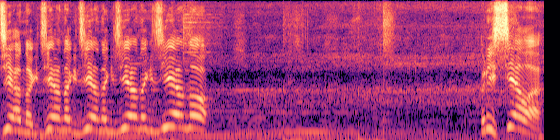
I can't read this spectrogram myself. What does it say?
Где она? Где она? Где она? Где она? Где она? Присела!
